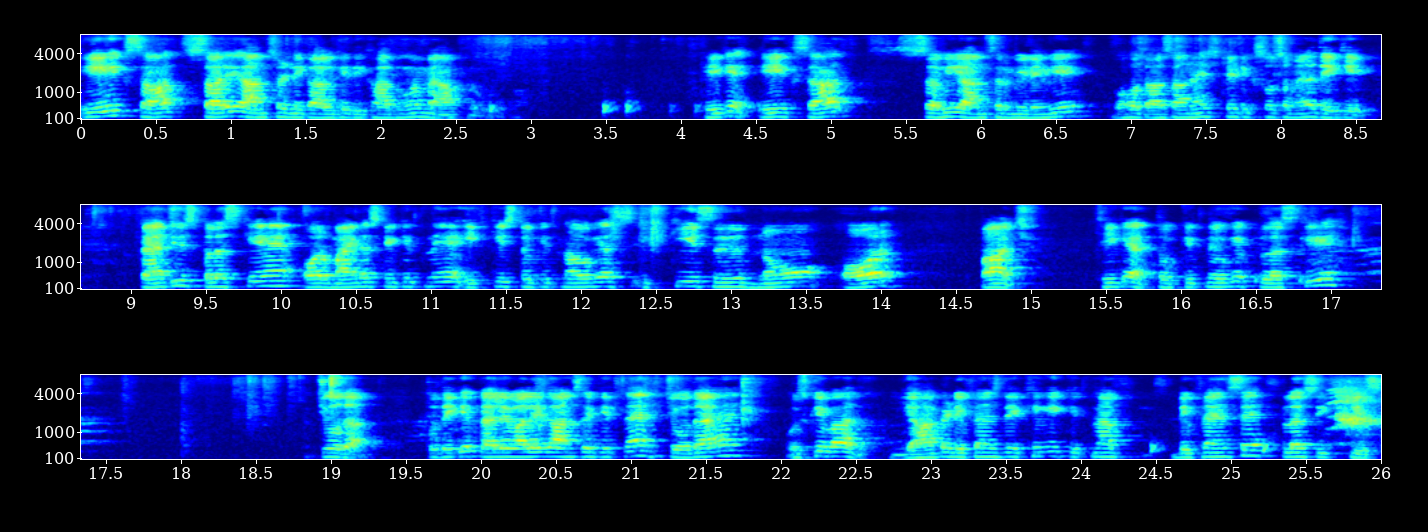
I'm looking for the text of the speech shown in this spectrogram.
एक साथ सारे आंसर निकाल के दिखा दूँगा मैं आप लोगों को। ठीक है? एक साथ सभी आंसर मिलेंगे। बहुत आसान है स्टेटिक्स को समझना देखिए, पैंतीस प्लस के हैं और माइनस के कितने हैं? इक्कीस तो कितना हो गया? इक्कीस, नौ और पाँच। ठीक है तो कितने हो गए? प्लस के चौदह। तो देखिए, पहले वाले का आंसर कितना है? चौदह है। उसके बाद यहाँ पे डिफरेंस देखेंगे कितना डिफरेंस है। प्लस इक्कीस।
